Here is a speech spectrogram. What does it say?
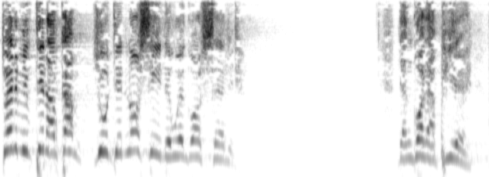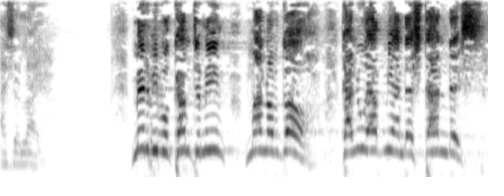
2015 I've come. You did not see the way God said it. Then God appeared as a liar. Many people come to me, man of God, can you help me understand this?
